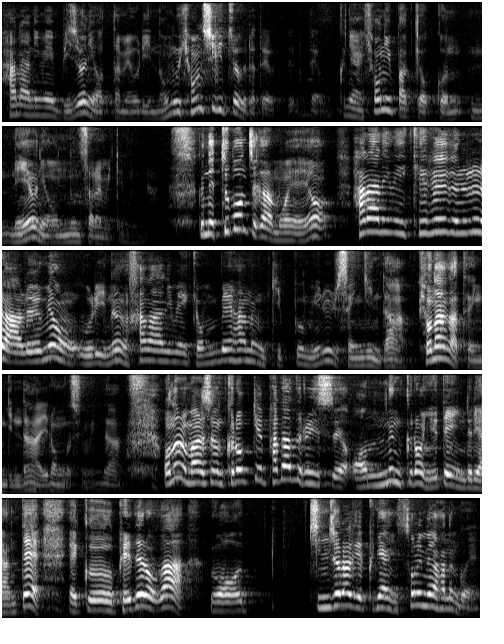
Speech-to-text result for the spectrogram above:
하나님의 비전이 없다면 우리 너무 현실적으로 돼요. 그냥 현이밖에 없고 내연이 없는 사람이 됩니다. 근데 두 번째가 뭐예요? 하나님의 계획을 알으면 우리는 하나님의 경배하는 기쁨이 생긴다. 변화가 생긴다. 이런 것입니다. 오늘 말씀은 그렇게 받아들일 수 없는 그런 유대인들한테 그 베드로가 어, 친절하게 그냥 설명하는 거예요.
